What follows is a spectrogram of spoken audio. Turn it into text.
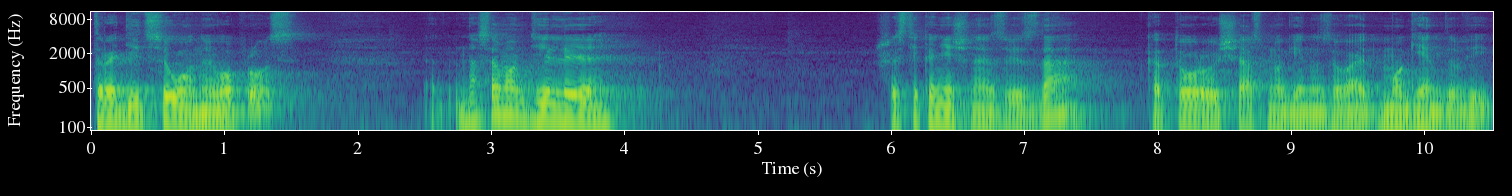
традиционный вопрос. На самом деле шестиконечная звезда, которую сейчас многие называют Моген Давид,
